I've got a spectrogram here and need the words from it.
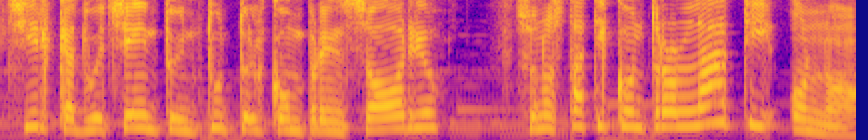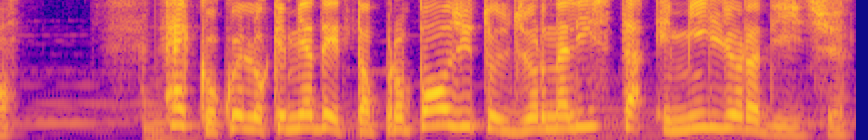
circa 200 in tutto il comprensorio, sono stati controllati o no? Ecco quello che mi ha detto a proposito il giornalista Emilio Radice.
